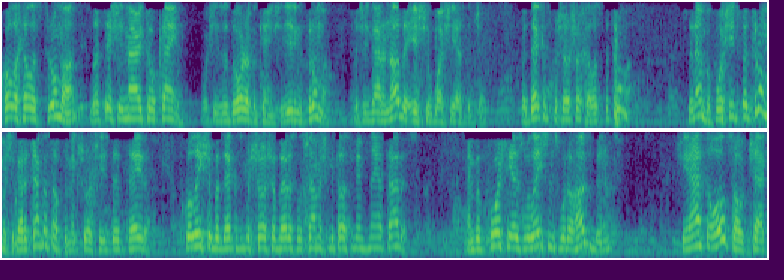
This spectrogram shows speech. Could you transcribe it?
Kol achelas truma, let's say she's married to a kain or she's a daughter of a king, she's eating truma, so she's got another issue why she has to check. But dekas b'shosha chelas betruma. So then, before she eats betruma, she got to check herself to make sure she's the teira. And before she has relations with her husband, she has to also check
